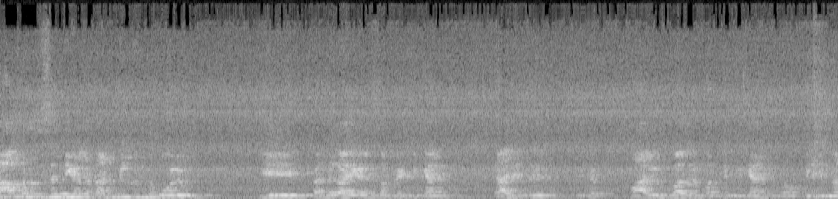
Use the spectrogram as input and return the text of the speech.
ആ പ്രതിസന്ധികളുടെ നടുവിൽ നിന്ന് പോലും ഈ കന്നുകാലികളെ സംരക്ഷിക്കാൻ രാജ്യത്ത് പാലുൽപാദനം വർദ്ധിപ്പിക്കാൻ പ്രവർത്തിക്കുന്ന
